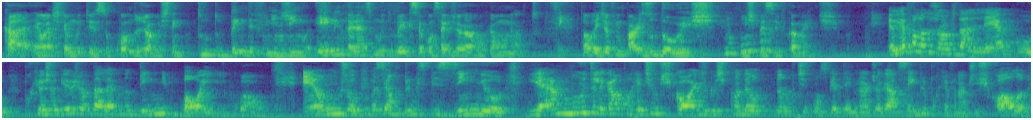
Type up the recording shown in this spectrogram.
Cara, eu acho que é muito isso. Quando os jogos têm tudo bem definidinho, uhum. ele envelhece muito bem que você consegue jogar a qualquer momento. Sim. Então Age of Empires o 2, uhum. especificamente. Eu ia falar dos jogos da Lego, porque eu joguei o jogo da Lego no Game Boy. Qual? É um jogo que você é um príncipezinho. E era muito legal, porque tinha uns códigos. Quando eu, eu não tinha conseguia terminar de jogar sempre, porque afinal tinha escola,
